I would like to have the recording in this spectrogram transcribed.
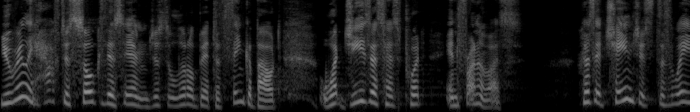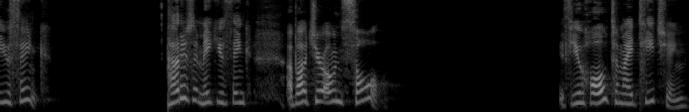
You really have to soak this in just a little bit to think about what Jesus has put in front of us because it changes the way you think. How does it make you think about your own soul? If you hold to my teaching,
